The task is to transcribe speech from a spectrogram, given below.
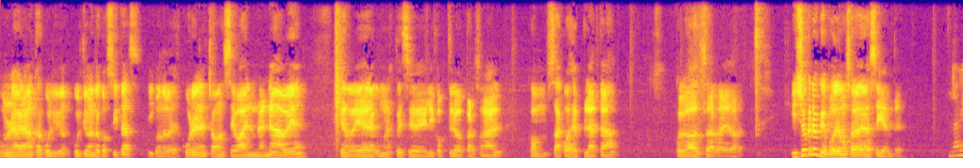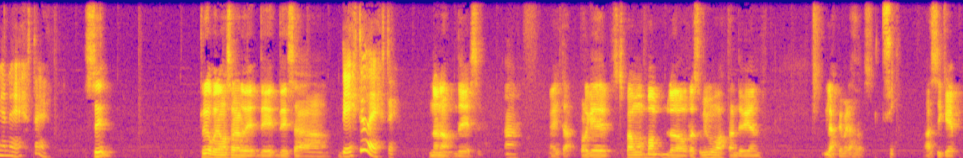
Como en una granja culti- cultivando cositas. Y cuando lo descubren, el chabón se va en una nave. Que en realidad era como una especie de helicóptero personal. Con sacos de plata colgados alrededor. Y yo creo que podríamos hablar de la siguiente. ¿No viene este? Sí. Creo que podríamos hablar de, de- de esa. ¿De este o de este? No, no, de ese. Ah, Ahí está. Porque vamos, vamos- lo resumimos bastante bien las primeras dos. sí. Así que.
